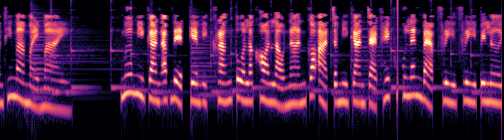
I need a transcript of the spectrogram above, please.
รที่มาใหม่ๆ เมื่อมีการอัปเดตเกมอีกครั้งตัวละครเหล่านั้นก็อาจจะมีการแจกให้ผู้เล่นแบบฟรีๆไปเลย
